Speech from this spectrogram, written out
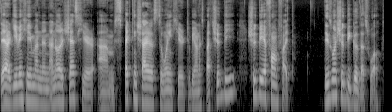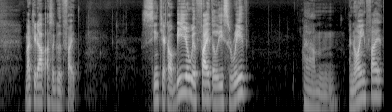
they are giving him an, an, another chance here. I'm expecting Chairez to win here, to be honest, but should be should be a fun fight. This one should be good as well. Mark it up as a good fight. Cynthia Calvillo will fight Elise Reed. Um, annoying fight.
